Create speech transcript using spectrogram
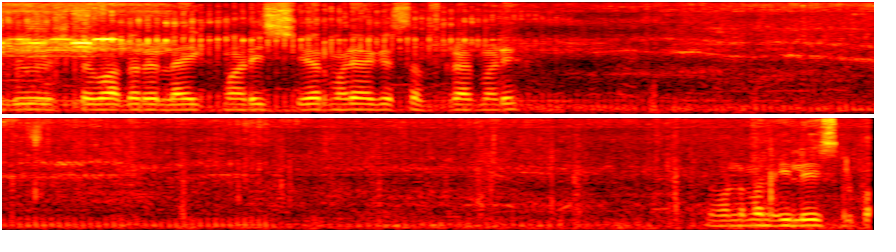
ಇದು ಇಷ್ಟವಾದರೆ ಲೈಕ್ ಮಾಡಿ, ಶೇರ್ ಮಾಡಿ, ಹಾಗೆ ಸಬ್ಸ್ಕ್ರೈಬ್ ಮಾಡಿ. ನೋಡೋಣ ಬನ್ನಿ. ಇಲ್ಲಿ ಸ್ವಲ್ಪ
